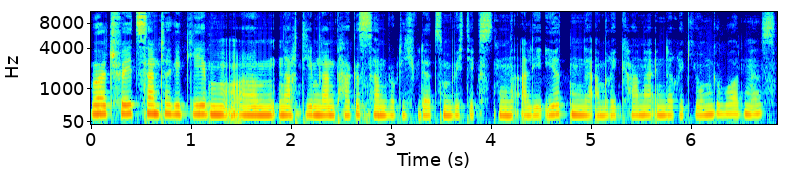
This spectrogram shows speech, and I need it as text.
World Trade Center gegeben, ähm, nachdem dann Pakistan wirklich wieder zum wichtigsten Alliierten der Amerikaner in der Region geworden ist.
